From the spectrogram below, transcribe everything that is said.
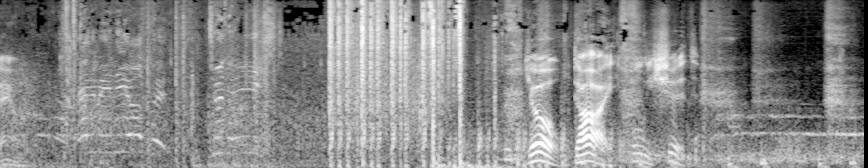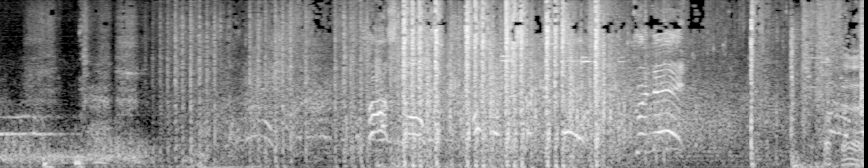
Damn. Enemy in the open! To the east! Yo, die. Holy shit. Hostile! Up on the second floor! Grenade! Fuck that.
